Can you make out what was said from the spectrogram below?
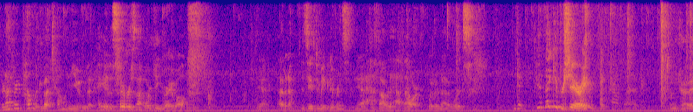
they're not very public about telling you that, hey, the server's not working very well. Yeah, I don't know. It seems to make a difference, yeah, half hour to half hour, whether or not it works. Okay, yeah, thank you for sharing. Okay.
